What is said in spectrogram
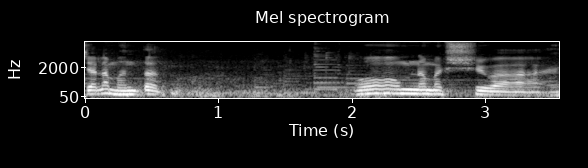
ज्याला म्हणतात. ओम नम शिवाय.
